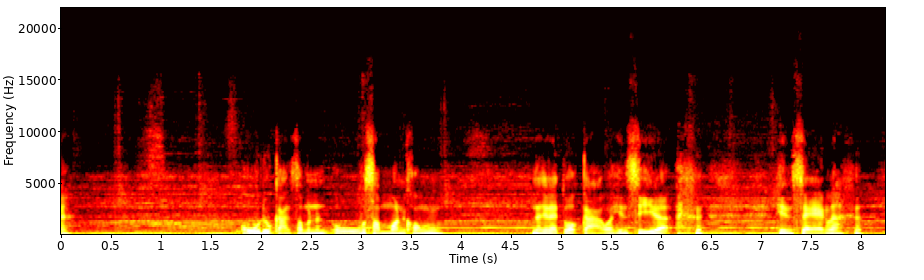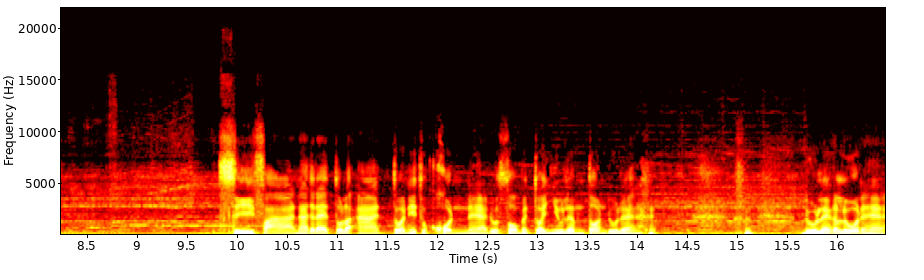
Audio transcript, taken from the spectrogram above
นะ โอ้ดูการซัมมอน โอ้ซัมมอนของ น่าจะได้ตัวกากว่าเห็นสีแล้ว เห็นแสงแล้ว สีฟ้าน่าจะได้ตัวละอาตัวนี้ทุกคนนะฮะ ดูทรงเป็นตัวฮิวเริ่มต้นดูเลย ดูเลยก็รู้นะฮะ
